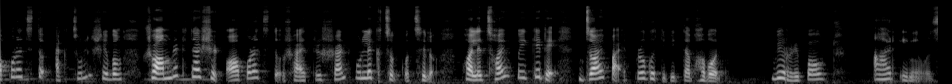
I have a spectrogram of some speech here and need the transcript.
অপরাজিত একচল্লিশ এবং সম্রাট দাসের অপরাজিত সাঁত্রিশ রান উল্লেখযোগ্য ছিল। ফলে ছয় উইকেটে জয় পায় Pragati Vidya Bhavan. Bureau report R E news.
